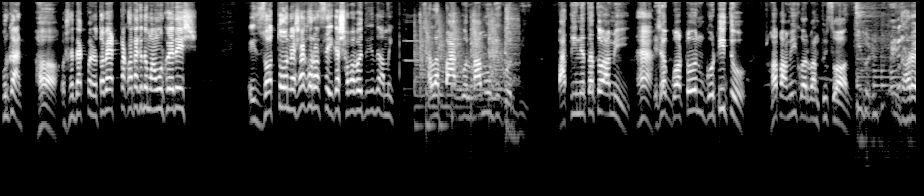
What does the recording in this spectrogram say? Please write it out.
ফুরকান? হ্যাঁ। ও সে দেখবে না তবে একটা কথা কিন্তু মামুর কয়ে দিস। এই যত নেশা করাচ্ছে এটা সভাপতি কিন্তু আমি শালা পাগল মামু কি করবি? পাতি নেতা তো আমি। হ্যাঁ। এসব গঠন গঠিত সব আমি করবান তুই চল। ধরে।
